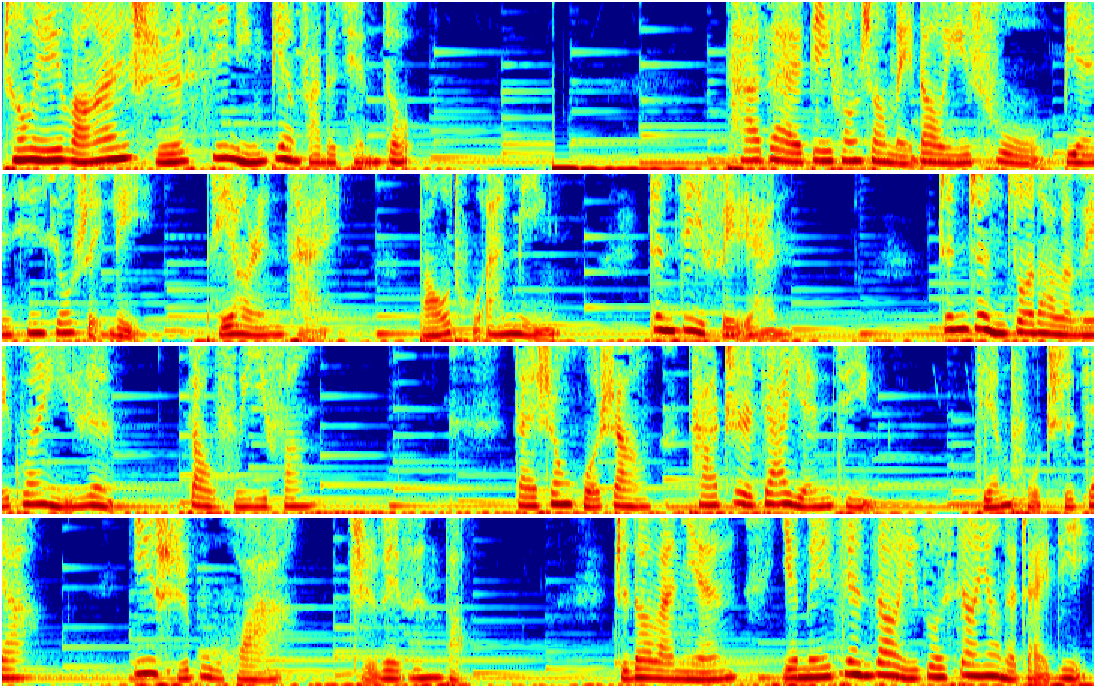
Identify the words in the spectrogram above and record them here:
成为王安石西宁变法的前奏。他在地方上每到一处，便兴修水利，培养人才，保土安民，政绩斐然，真正做到了为官一任，造福一方。在生活上，他治家严谨，简朴持家，衣食不华，只为温饱。直到晚年，也没建造一座像样的宅地。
